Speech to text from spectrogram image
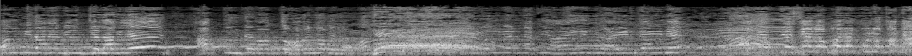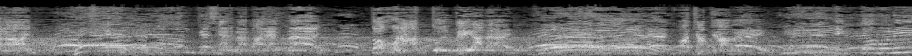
সংবিধানের বিরুদ্ধে লাগলে হাত তুলতে বাধ্য হবে না না বলবেন নাকি আইন রাইট দেয়নি দেশের ওপরে কোনো কথা নয়। যখন দেশের ব্যাপার আসবে তখন হাত তুলতেই হবে। বাঁচাতে হবে। ঠিক। তেমনই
